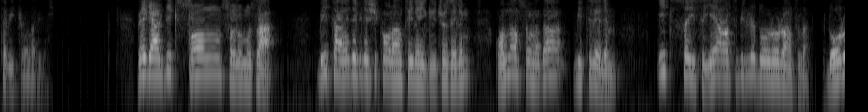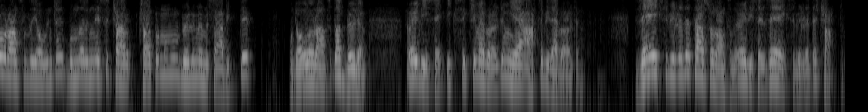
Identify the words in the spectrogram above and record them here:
Tabii ki olabilir. Ve geldik son sorumuza. Bir tane de bileşik orantı ile ilgili çözelim. Ondan sonra da bitirelim. X sayısı y artı 1 ile doğru orantılı. Doğru orantılı olunca bunların nesi çarp, çarpımı mı bölümü mü sabitti? Doğru orantıda bölüm. Öyleyse x'i kime böldüm? y artı 1'e böldüm. z eksi 1 ile de ters orantılı. Öyleyse z eksi 1 ile de çarptım.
